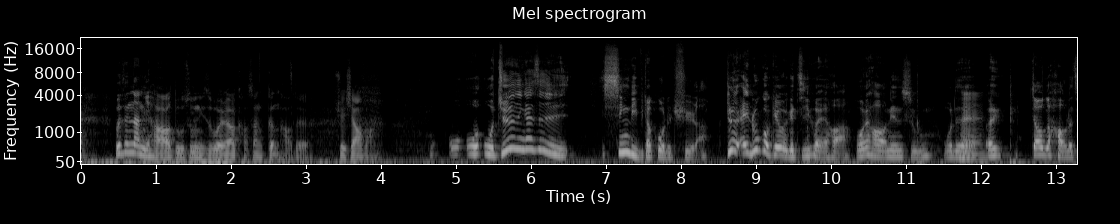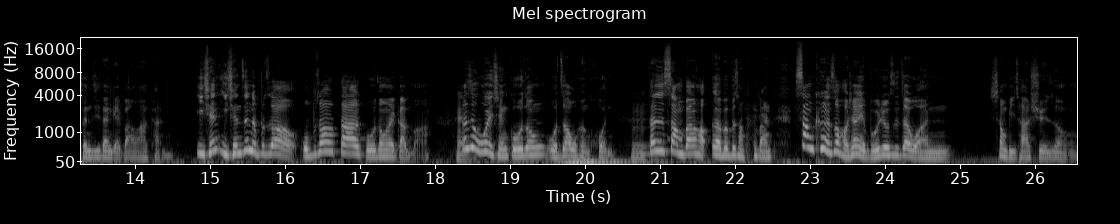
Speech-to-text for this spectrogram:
不是，那你好好读书，你是为了要考上更好的学校吗？我我我觉得应该是心里比较过得去了。就是哎、如果给我一个机会的话，我会好好念书，我的嘿呃交个好的成绩单给爸妈看。以前以前真的不知道，我不知道大家国中在干嘛，但是我以前国中我知道我很混，嗯，但是上班好呃不不上班，上课的时候好像也不会就是在玩橡皮擦屑这种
